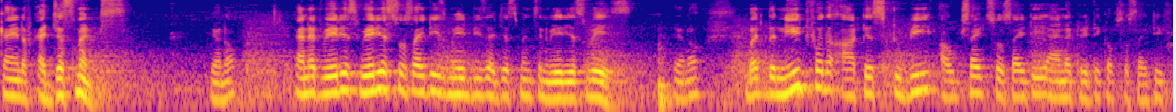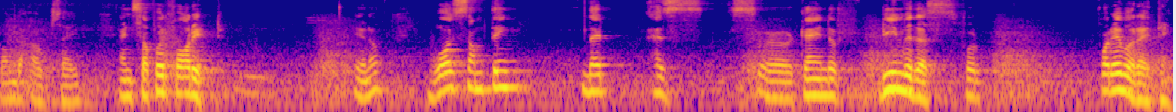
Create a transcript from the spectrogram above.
kind of adjustments, you know, and at various various societies made these adjustments in various ways, you know. But the need for the artist to be outside society and a critic of society from the outside and suffer for it, you know, was something that has uh, kind of been with us for forever, I think,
